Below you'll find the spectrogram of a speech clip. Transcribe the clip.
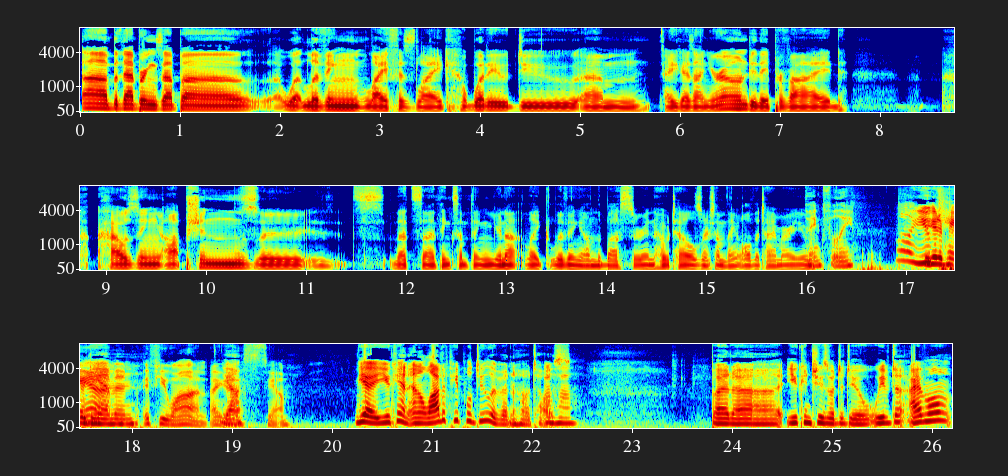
Uh, but that brings up uh, what living life is like. What do do? Um, are you guys on your own? Do they provide housing options? Or it's, that's I think something you're not like living on the bus or in hotels or something all the time, are you? Thankfully. Well, You you, get a per diem and- if you want. I Yeah. guess. Yeah. Yeah, you can, and a lot of people do live in hotels. Mm-hmm. But uh, you can choose what to do. We've done. I've on,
